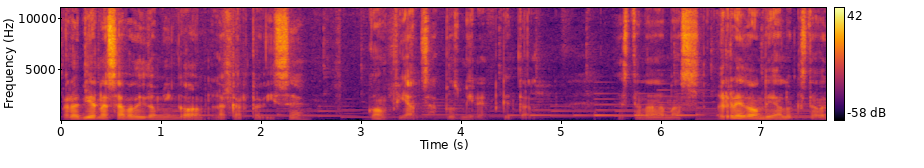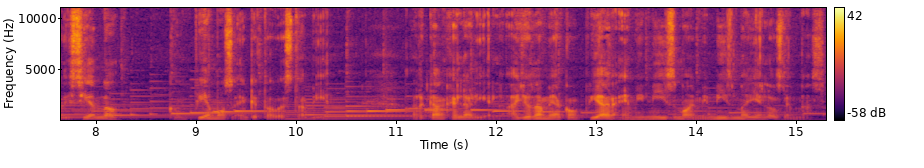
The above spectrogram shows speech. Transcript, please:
para el viernes, sábado y domingo la carta dice confianza. Pues miren, ¿qué tal? Está nada más redondea lo que estaba diciendo confiemos en que todo está bien. Arcángel Ariel, ayúdame a confiar en mí mismo, en mí misma y en los demás.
